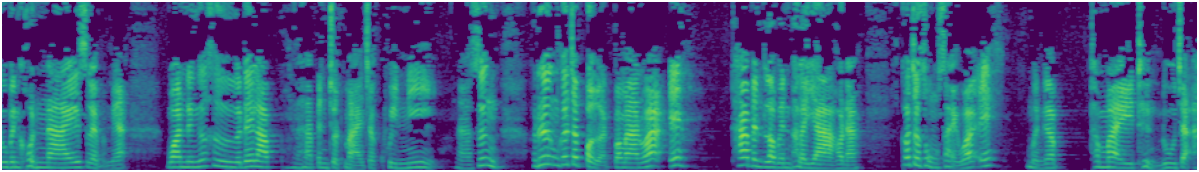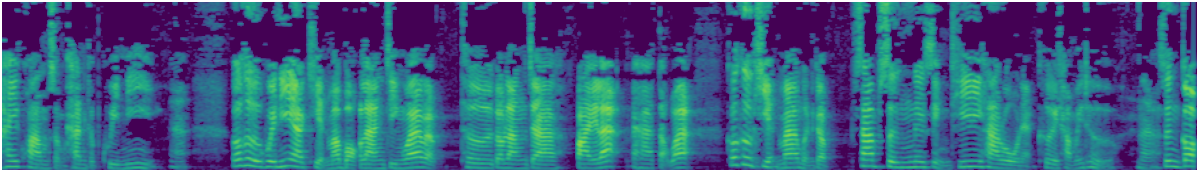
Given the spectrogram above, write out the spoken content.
ดูเป็นคนน i c e อะไรแบบเนี้ย วันหนึ่งก็คือได้รับนะคะเป็นจดหมายจากควินนี่นะซึ่งเรื่องก็จะเปิดประมาณว่า เอ๊ะ ถ้าเป็นเราเป็นภรรยาเขานะ ก็จะสงสัยว่า เอ๊ะ เหมือนกับทำไมถึงดูจะให้ความสำคัญกับควินนี่นะก็คือควินนี่เขียนมาบอกลางจริงว่าแบบเธอกำลังจะไปละนะคะแต่ว่าก็คือเขียนมาเหมือนกับซาบซึ้งในสิ่งที่ฮาโรเนี่ยเคยทำให้เธอนะซึ่งก็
